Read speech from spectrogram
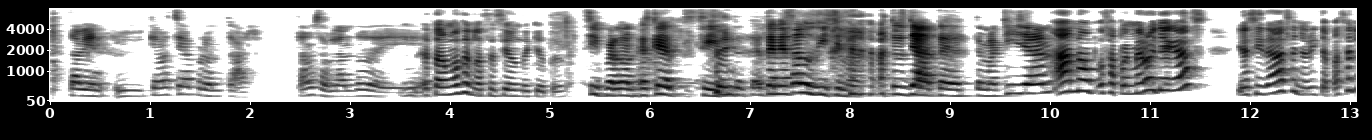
está bien. ¿Y qué más te iba a preguntar? Estamos hablando de... Estábamos en la sesión de Kyoto. Sí, perdón, es que sí, Sí. te- te- tenía esa dudísima. Entonces ya te, te maquillan. Ah, no, o sea, primero llegas y así, da, señorita, pásale.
